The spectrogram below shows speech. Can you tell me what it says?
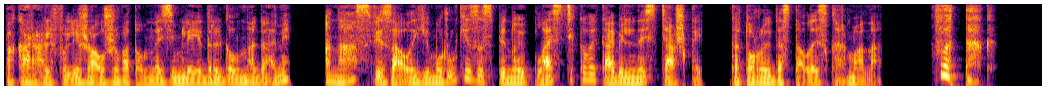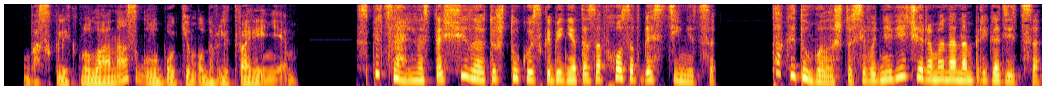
Пока Ральф лежал животом на земле и дрыгал ногами, она связала ему руки за спиной пластиковой кабельной стяжкой, которую достала из кармана. «Вот так. — воскликнула она с глубоким удовлетворением. «Специально стащила эту штуку из кабинета завхоза в гостинице. Так и думала, что сегодня вечером она нам пригодится».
